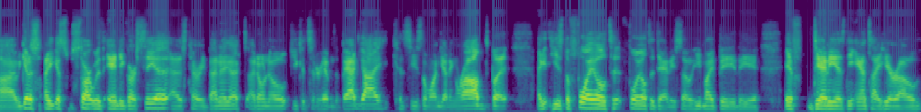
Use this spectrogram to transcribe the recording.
Uh, we get, I guess, start with Andy Garcia as Terry Benedict. I don't know if you consider him the bad guy because he's the one getting robbed, but he's the foil to foil to Danny. So he might be the if Danny is the anti-hero,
